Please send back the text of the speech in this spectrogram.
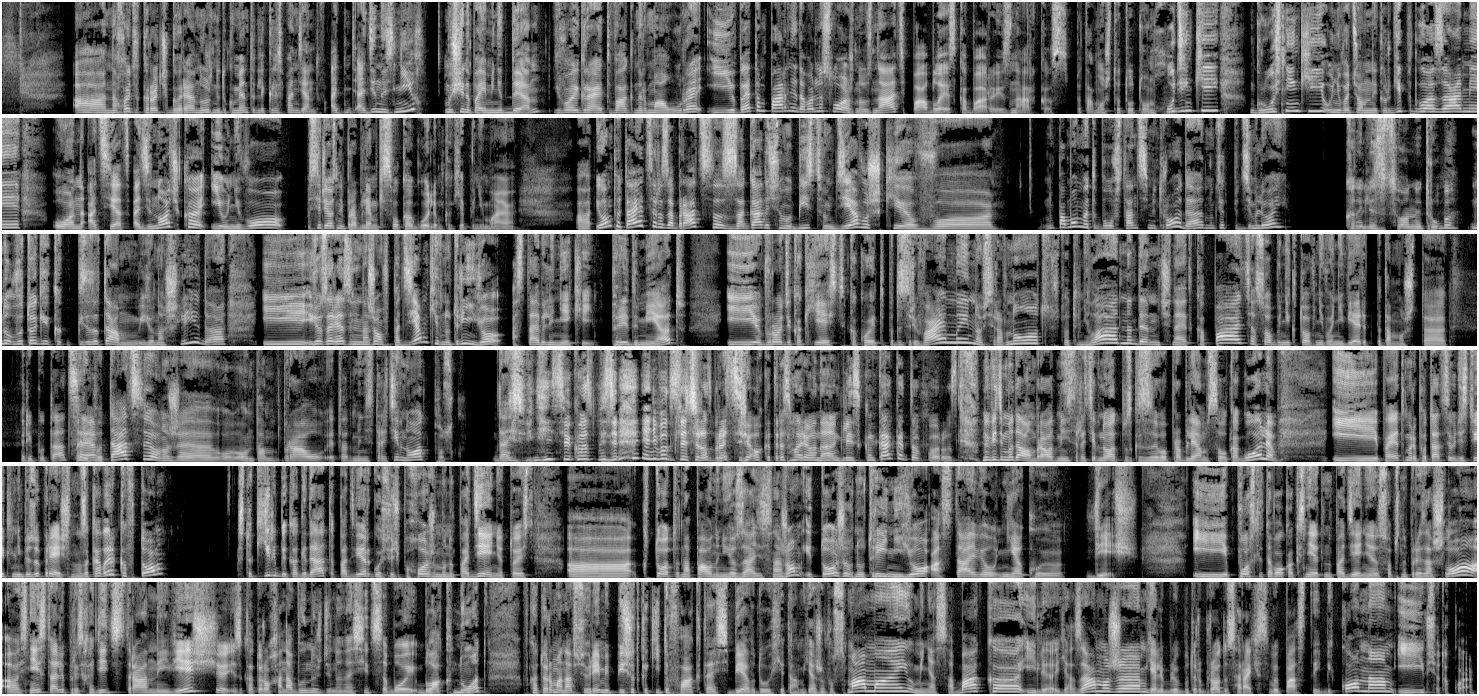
а, находит, короче говоря, нужные документы для корреспондентов. Один из них, мужчина по имени Дэн, его играет Вагнер Маура, и в этом парне довольно сложно узнать Пабло Эскобара из «Наркос», потому что тут он худенький, грустненький, у него темные круги под глазами, он отец-одиночка, и у него серьезные проблемки с алкоголем, как я понимаю. А, и он пытается разобраться с загадочным убийством девушки в... Ну, по-моему, это было в станции метро, да? Ну, где-то под землей канализационные трубы? Ну, в итоге как где-то там ее нашли, да, и ее зарезали ножом в подземке, и внутри нее оставили некий предмет, и вроде как есть какой-то подозреваемый, но все равно что-то неладно, Дэн начинает копать, особо никто в него не верит, потому что Репутация. Репутация, он уже, он там брал это административный отпуск, да, извините, господи. Я не буду в следующий раз брать сериал, который смотрел на английском. Как это по-русски? Ну, видимо, да, он брал административный отпуск из-за его проблем с алкоголем, и поэтому репутация его действительно не безупречна. Но заковырка в том, что Кирби когда-то подверглась очень похожему нападению. То есть э, кто-то напал на нее сзади с ножом и тоже внутри нее оставил некую вещь. И после того, как с ней это нападение, собственно, произошло, а, с ней стали происходить странные вещи, из-за которых она вынуждена носить с собой блокнот, в котором она все время пишет какие-то факты о себе в духе, там, я живу с мамой, у меня собака, или я замужем, я люблю бутерброды с арахисовой пастой и беконом, и все такое.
